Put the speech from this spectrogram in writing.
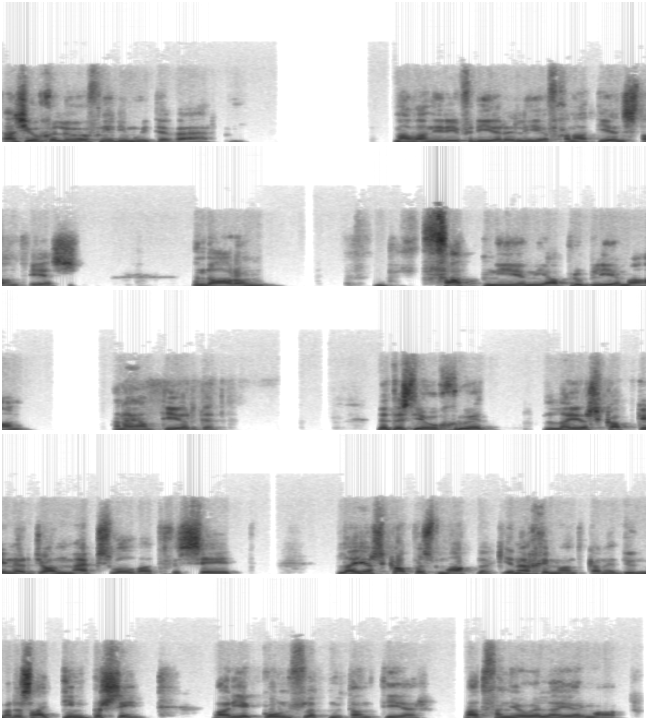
dan is jou geloof nie die moeite werd nie Maar wanneer jy vir die Here leef, gaan daar teenstand wees. En daarom vat Nehemia probleme aan en hy hanteer dit. Dit is die ou groot leierskapkenner John Maxwell wat gesê het leierskap is maklik, enigiemand kan dit doen, maar dis daai 10% waar jy konflik moet hanteer wat van jou 'n leier maak.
